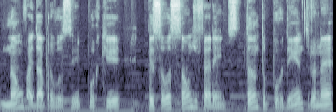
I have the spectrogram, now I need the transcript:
não vai dar para você porque pessoas são diferentes, tanto por dentro, né,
